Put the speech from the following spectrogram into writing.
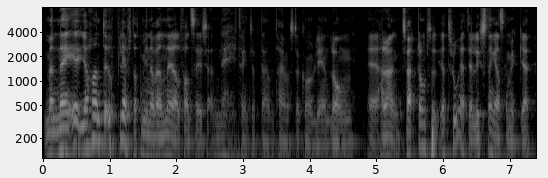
Men nej, jag har inte upplevt att mina vänner i alla fall säger så här, nej ta inte upp det här med Timeless, det kommer bli en lång eh, harang. Tvärtom så jag tror att jag lyssnar ganska mycket.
